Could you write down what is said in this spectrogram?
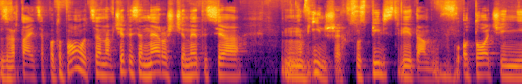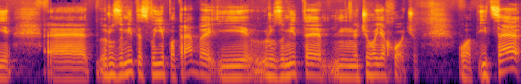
звертається по допомогу, це навчитися не розчинитися. В інших в суспільстві, там в оточенні, е, розуміти свої потреби і розуміти, чого я хочу. От і це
